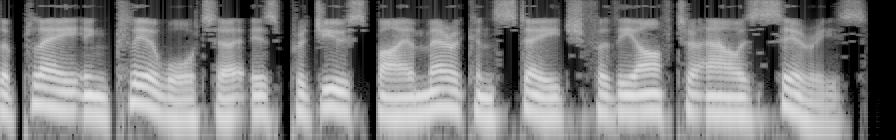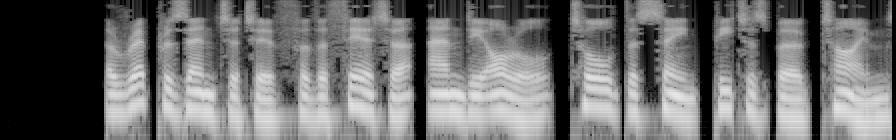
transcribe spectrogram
The play in Clearwater is produced by American Stage for the After Hours series. A representative for the theater, Andy Orrell, told the St. Petersburg Times,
